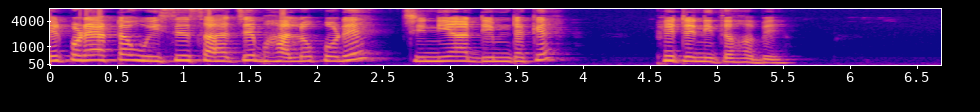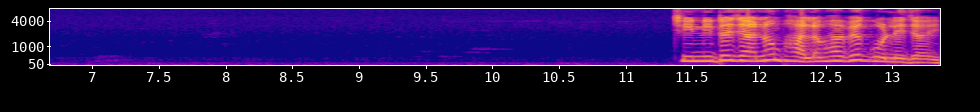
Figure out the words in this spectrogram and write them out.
এরপরে একটা উইসের সাহায্যে ভালো করে চিনি আর ডিমটাকে ফেটে নিতে হবে। চিনিটা যেন ভালোভাবে গলে যায়।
